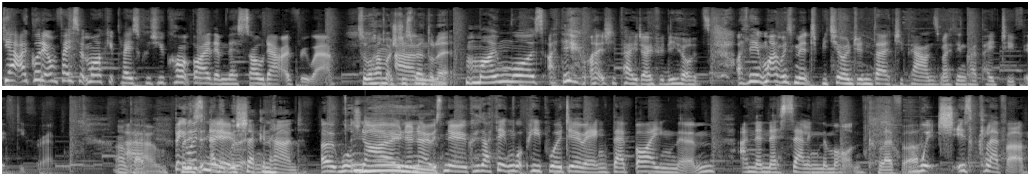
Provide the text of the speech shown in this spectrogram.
Yeah, I got it on Facebook Marketplace because you can't buy them; they're sold out everywhere. So how much do you spend on Um, it? Mine was, I think, I actually paid over the odds. I think mine was meant to be two hundred and thirty pounds, and I think I paid two fifty for it. Okay. um, but it was and it was and- second hand. Oh, it was No, new. no, no, it's new because I think what people are doing, they're buying them and then they're selling them on. Clever. Which is clever.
